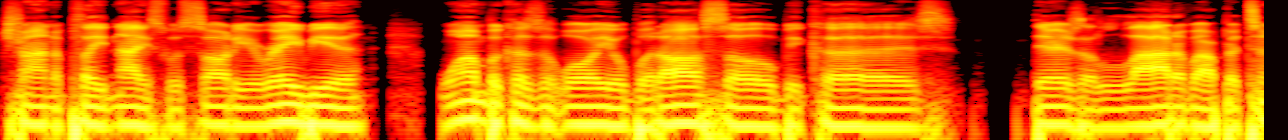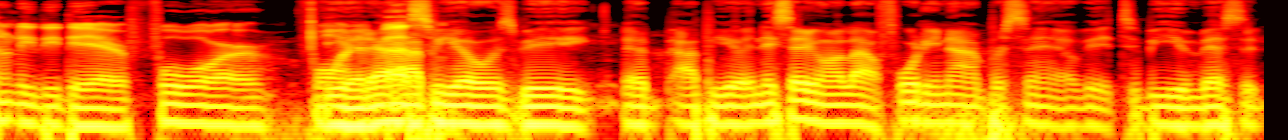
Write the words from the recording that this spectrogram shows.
trying to play nice with Saudi Arabia, one because of oil, but also because there's a lot of opportunity there for foreign yeah, that investment. IPO is big. That IPO, and they said they're gonna allow forty nine percent of it to be invested.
